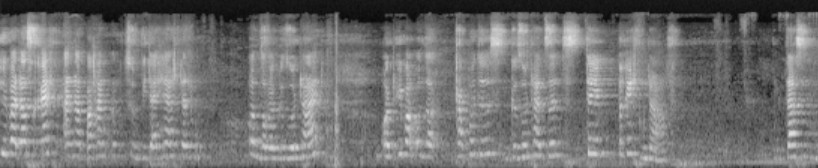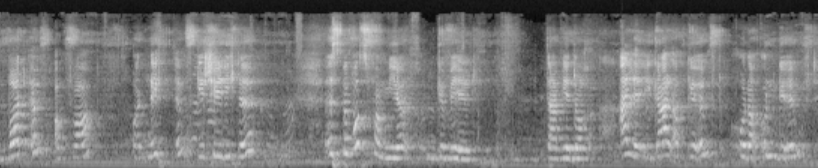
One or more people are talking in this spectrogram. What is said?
über das Recht einer Behandlung zur Wiederherstellung unserer Gesundheit und über unser kaputtes Gesundheitssystem berichten darf. Das Wort Impfopfer und nicht Impfgeschädigte ist bewusst von mir gewählt, da wir doch alle, egal ob geimpft oder ungeimpft,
